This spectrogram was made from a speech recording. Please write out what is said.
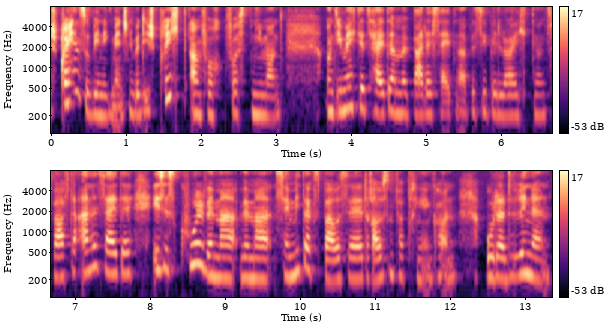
sprechen so wenig Menschen, über die spricht einfach fast niemand. Und ich möchte jetzt heute einmal beide Seiten ein bisschen beleuchten. Und zwar auf der einen Seite ist es cool, wenn man, wenn man seine Mittagspause draußen verbringen kann oder drinnen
